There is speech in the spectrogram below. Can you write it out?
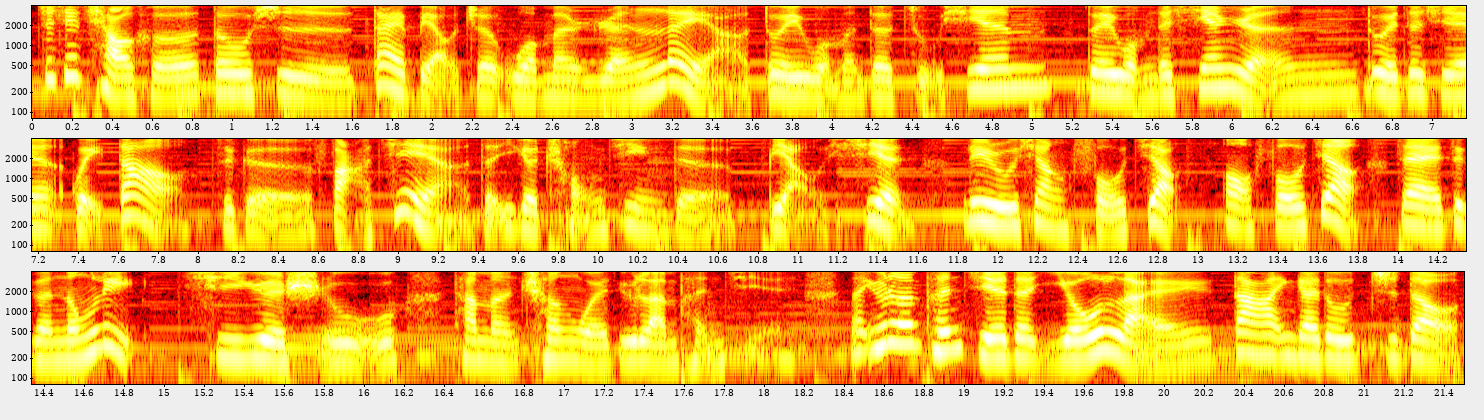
这些巧合都是代表着我们人类啊，对于我们的祖先，对于我们的先人，对这些鬼道这个法界啊的一个崇敬的表现。例如像佛教哦，佛教在这个农历七月十五，他们称为盂兰盆节。那盂兰盆节的由来，大家应该都知道。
